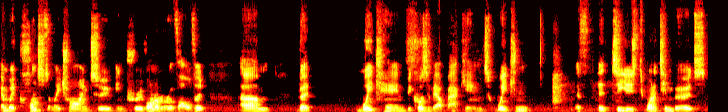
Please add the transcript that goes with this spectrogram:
and we're constantly trying to improve on it or evolve it. Um, but we can, because of our back end, we can, if, to use one of Tim Burd's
